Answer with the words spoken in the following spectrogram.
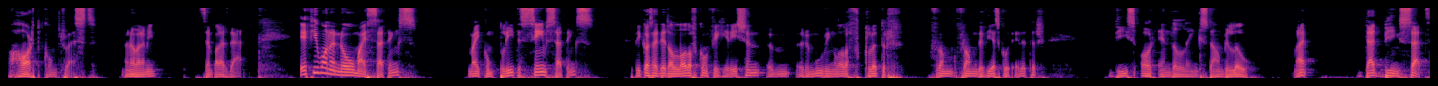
hard contrast. You know what I mean? Simple as that. If you want to know my settings, my complete, the same settings, because I did a lot of configuration, um, removing a lot of clutter from, from the VS Code editor, these are in the links down below, right? That being said,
